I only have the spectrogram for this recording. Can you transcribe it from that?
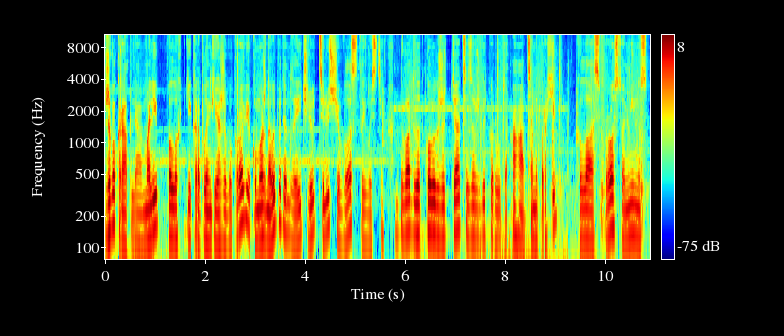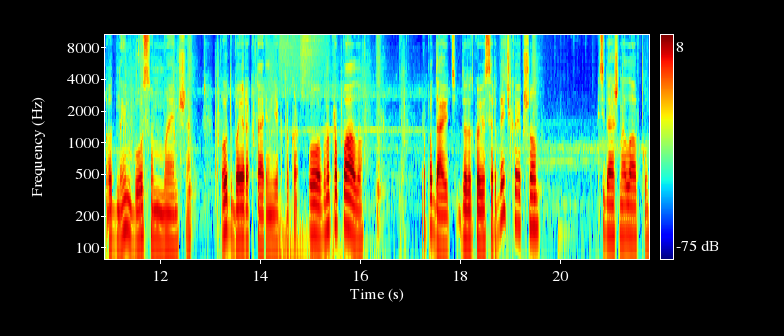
живокрапля. Малі пологкі краплинки живокрові, яку можна випити за її цілю- цілющі властивості. Два додаткових життя це завжди круто. Ага, це не прохід. Клас, просто мінус одним босом менше. От Байрактарін, як то ка. О, воно пропало. пропадають додаткові сердечка, якщо сідаєш на лавку.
